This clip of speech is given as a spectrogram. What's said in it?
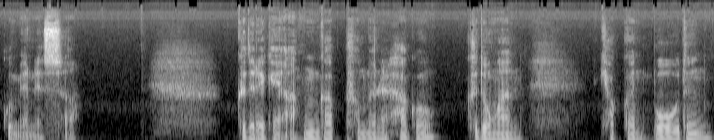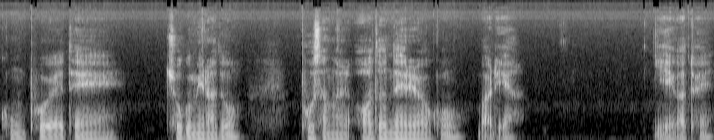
꾸며냈어. 그들에게 안갚음을 하고 그동안 겪은 모든 공포에 대해 조금이라도 보상을 얻어내려고 말이야. 이해가 돼?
